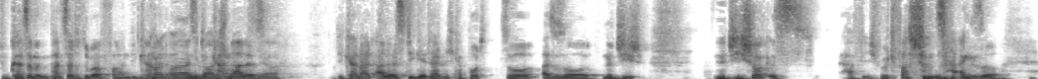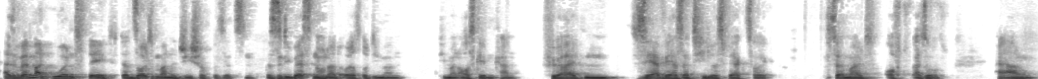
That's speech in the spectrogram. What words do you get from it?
du kannst ja mit dem Panzer drüber fahren. Die kann halt, an also die kann alles. Ja. Die kann halt alles. Die geht halt nicht kaputt. So, also so eine G, eine G-Shock ist, ich würde fast schon sagen so. Also wenn man Uhren trägt, dann sollte man eine G-Shock besitzen. Das sind die besten 100 Euro, die man, die man ausgeben kann für halt ein sehr versatiles Werkzeug. Das ist dann halt oft, also keine Ahnung.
